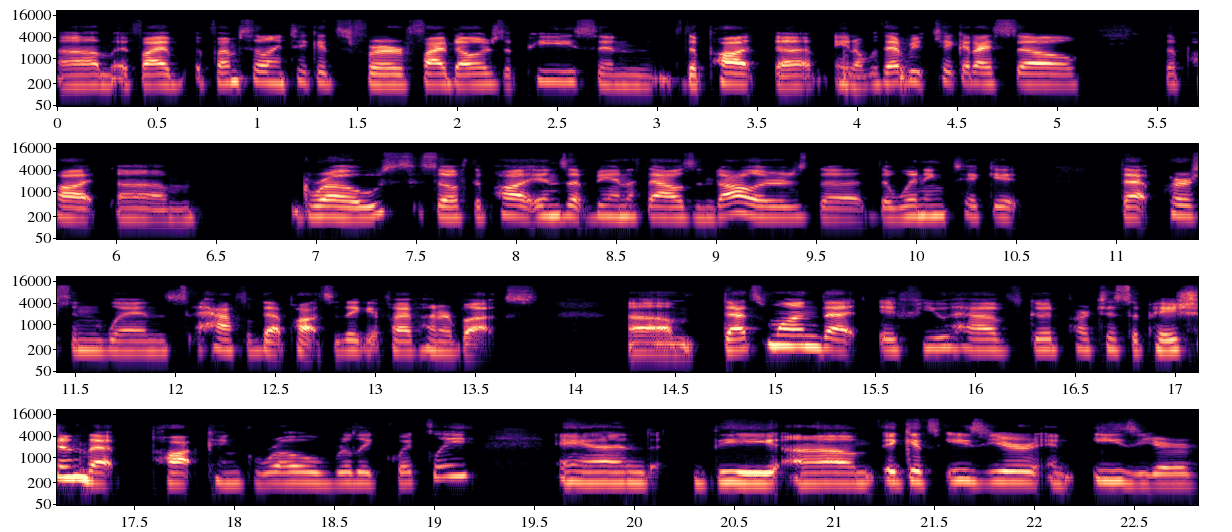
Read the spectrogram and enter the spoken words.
um, if I if I'm selling tickets for five dollars a piece, and the pot, uh, you know, with every ticket I sell, the pot um, grows. So if the pot ends up being a thousand dollars, the the winning ticket, that person wins half of that pot, so they get five hundred bucks. Um, that's one that if you have good participation, that pot can grow really quickly, and the um, it gets easier and easier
